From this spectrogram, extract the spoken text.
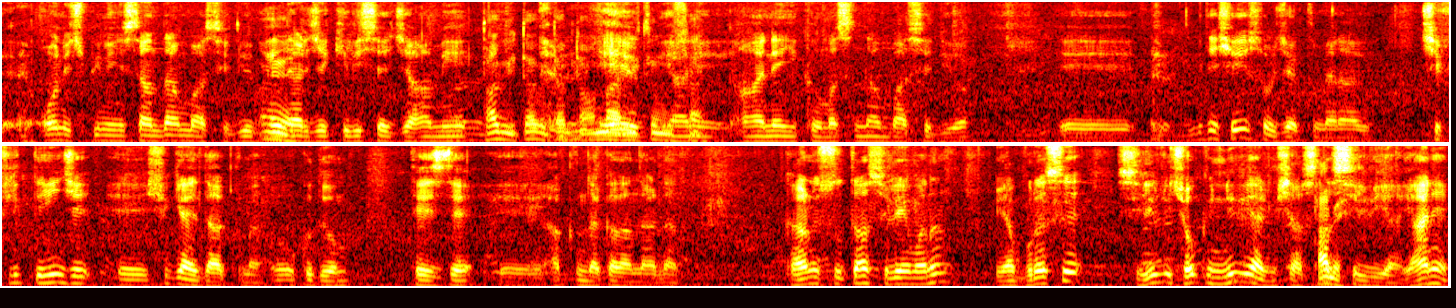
oluyor. e, 13 bin insandan bahsediyor. Evet. Binlerce kilise, cami, Tabii tabii tabii. Onlar ev, yıkılmışlar. yani hane yıkılmasından bahsediyor. E, bir de şeyi soracaktım ben abi. Çiftlik deyince e, şu geldi aklıma. O okuduğum tezde e, aklımda kalanlardan. Kanuni Sultan Süleyman'ın ya burası Silivri çok ünlü bir yermiş aslında Tabii. Silivri'ye. Yani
